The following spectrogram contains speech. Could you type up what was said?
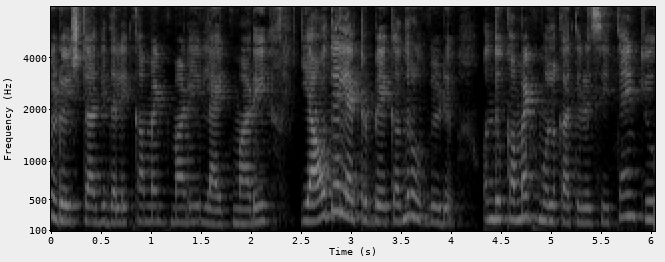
ವಿಡಿಯೋ ಇಷ್ಟ ಆಗಿದ್ದಲ್ಲಿ ಕಮೆಂಟ್ ಮಾಡಿ, ಲೈಕ್ ಮಾಡಿ, ಯಾವುದೇ ಲೆಟ್ರ್ ಬೇಕಂದರೂ ವಿಡಿಯೋ ಒಂದು ಕಮೆಂಟ್ ಮೂಲಕ ತಿಳಿಸಿ. Thank you.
